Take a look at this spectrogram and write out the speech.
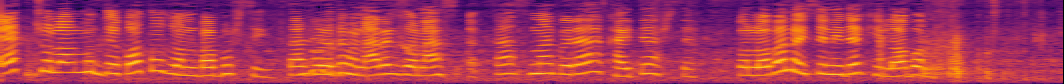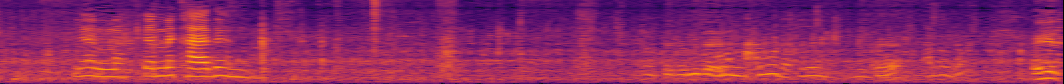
এক চুলার মধ্যে কতজন বা বাবুরছি? তারপরে দেখুন আরেকজন আস- কাজ না করে খাইতে আসছে। তো লবণ হয়েছে নি দেখি লবণ। নেন না কেমনে খাওয়া দেন? না আলুটা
